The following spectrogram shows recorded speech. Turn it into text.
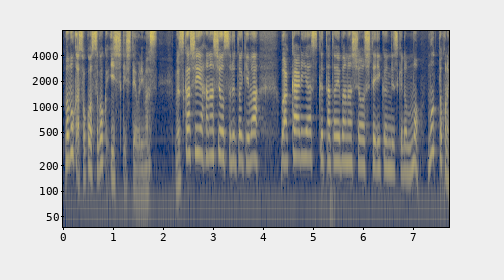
まあ、僕はそこをすごく意識しております。難しい話をする時は分かりやすく例え話をしていくんですけどももっとこの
